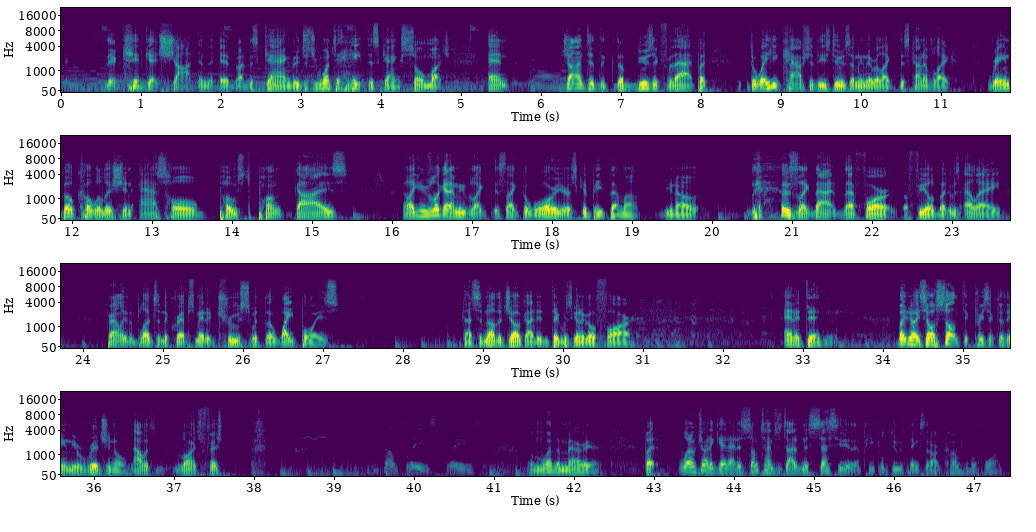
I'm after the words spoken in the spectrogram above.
the kid gets shot in the, by this gang. They just you want to hate this gang so much, and John did the, the music for that. But the way he captured these dudes, I mean, they were like this kind of like Rainbow Coalition asshole post punk guys and like you look at them, you'd be like, it's like the Warriors could beat them up, you know? it was like that, that far afield, but it was L.A. Apparently, the Bloods and the Crips made a truce with the white boys. That's another joke I didn't think was going to go far, and it didn't. But you know, so Assault Th- Precinct 13, the original, now with Lawrence Fish. no, please, please, the more the merrier. But what I'm trying to get at is sometimes it's out of necessity that people do things that aren't comfortable for them.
